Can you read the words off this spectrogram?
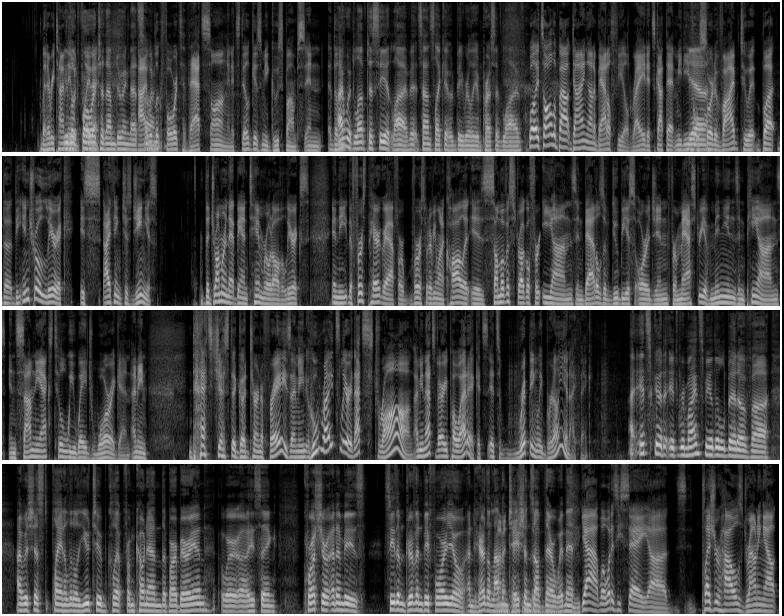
But every time You they look would play forward that, to them doing that song. I would look forward to that song, and it still gives me goosebumps. And the I would love to see it live. It sounds like it would be really impressive live. Well, it's all about dying on a battlefield, right? It's got that medieval Yeah. sort of vibe to it, but the the intro lyric is I think just genius. The drummer in that band, Tim, wrote all the lyrics. And the, the first paragraph or verse, whatever you want to call it, is Some of us struggle for eons in battles of dubious origin, for mastery of minions and peons, insomniacs till we wage war again. I mean, that's just a good turn of phrase. I mean, who writes lyric? That's strong. I mean, that's very poetic. It's it's rippingly brilliant. I think. It's good. It reminds me a little bit of. Uh, I was just playing a little YouTube clip from Conan the Barbarian where uh, he's saying, "Crush your enemies, see them driven before you, and hear the lamentations, Lamentations of their women." Yeah. Well, what does he say? Uh, pleasure howls drowning out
